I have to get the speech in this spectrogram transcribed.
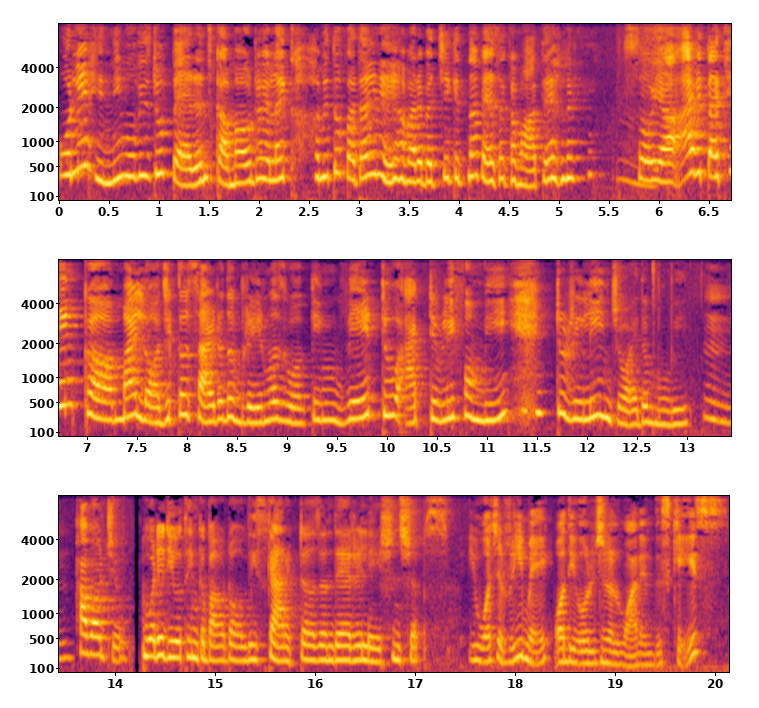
only in Hindi movies do parents come out who are like, हमें तो पता ही नहीं हमारे बच्चे कितना पैसा कमाते हैं So yeah, I, I think uh, my logical side of the brain was working way too actively for me to really enjoy the movie. How about you? What did you think about all these characters and their relationships? You watch a remake or the original one in this case.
